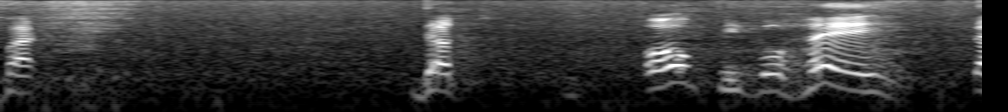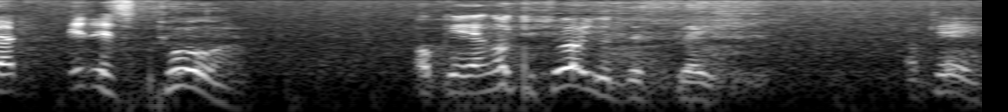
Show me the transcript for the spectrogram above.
but the old people say that it is true. Okay, I'm going to show you this place. Okay,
